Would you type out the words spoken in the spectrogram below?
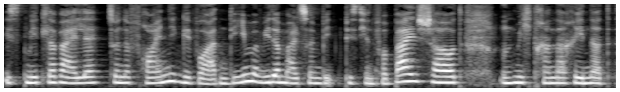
ist mittlerweile zu einer Freundin geworden, die immer wieder mal so ein bisschen vorbeischaut und mich daran erinnert,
